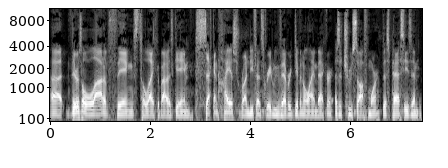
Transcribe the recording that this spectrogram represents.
uh, there's a lot of things to like about his game. Second highest run defense grade we've ever given a linebacker as a true sophomore this past season.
